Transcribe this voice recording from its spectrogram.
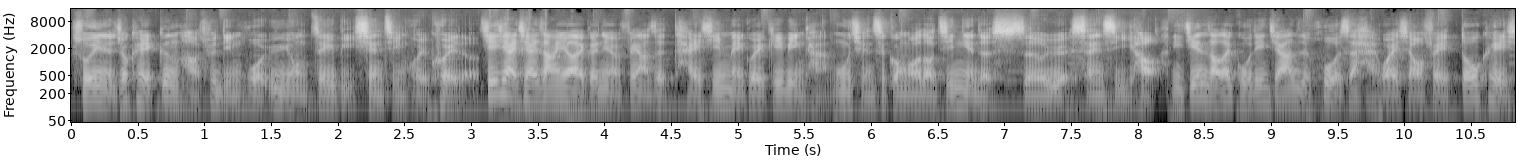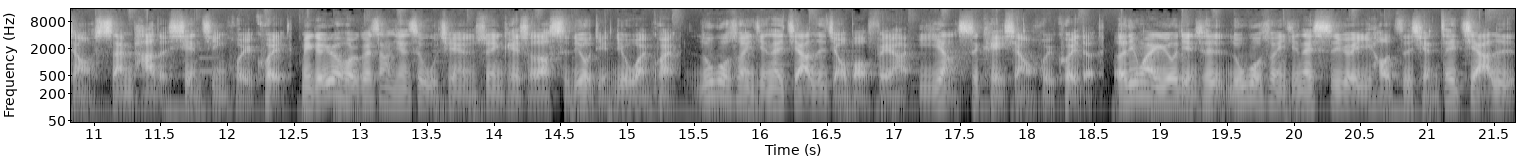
所以呢就可以更好去灵活运用这一笔现金回馈了。接下来下一张要来跟你们分享是台新玫瑰 Giving 卡，目前是公告到今年的十二月三十一号，你今天早在国定假日或者是海外消费都可以享有三趴的现金回馈，每个月回馈上限是五千元，所以你可以收到十六点六万块。如果说你今天在假日缴保费啊，一样是可以享有回馈的。而另外一个优点是，如果说你今天在四月一号之前在假日，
